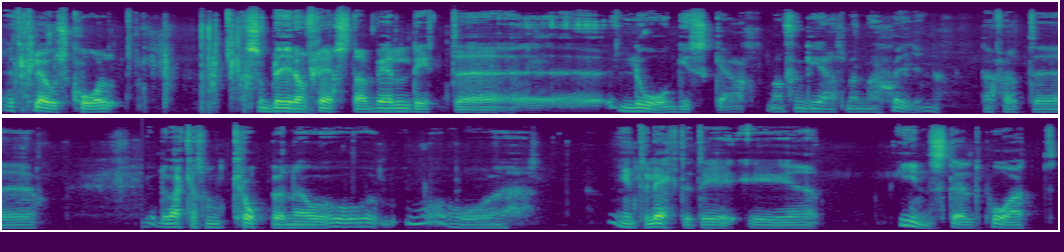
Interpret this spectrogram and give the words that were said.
ett close call så blir de flesta väldigt eh, logiska. Man fungerar som en maskin. Därför att eh, det verkar som kroppen och, och, och intellektet är, är inställt på att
